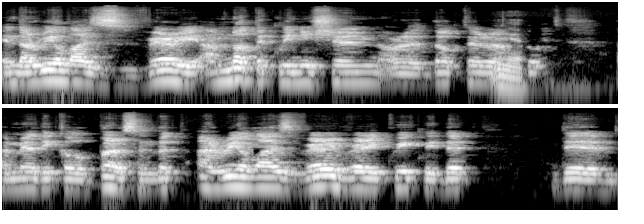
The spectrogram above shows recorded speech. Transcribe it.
And I realized very, I'm not a clinician or a doctor, I'm not a medical person, but I realized very, very quickly that the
